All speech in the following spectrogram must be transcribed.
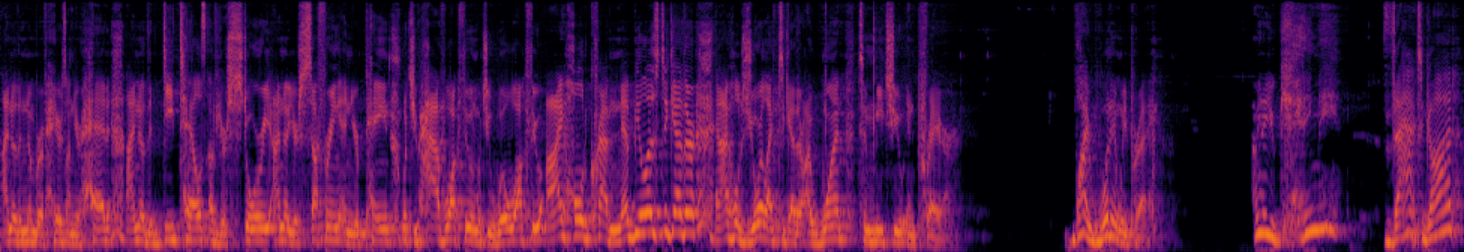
I know the number of hairs on your head. I know the details of your story. I know your suffering and your pain, what you have walked through and what you will walk through. I hold crab nebulas together and I hold your life together. I want to meet you in prayer. Why wouldn't we pray? I mean, are you kidding me? That God?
